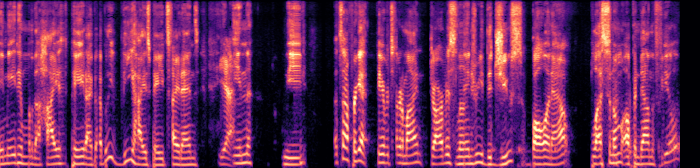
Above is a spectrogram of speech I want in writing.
They made him one of the highest paid, I, I believe, the highest paid tight ends yeah. in league. Let's not forget favorite target of mine, Jarvis Landry, the juice, balling out, blessing them up and down the field.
